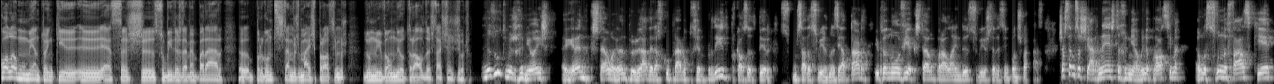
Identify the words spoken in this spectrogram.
Qual é o momento em que eh, essas eh, subidas devem parar? Eh, pergunto se estamos mais próximos do nível neutral das taxas de juros. Nas últimas reuniões, a grande questão, a grande prioridade era recuperar o terreno perdido, por causa de ter começado a subir demasiado tarde, e portanto não havia questão para além de subir os 75 pontos base. Já estamos a chegar nesta reunião e na próxima a uma segunda fase que é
